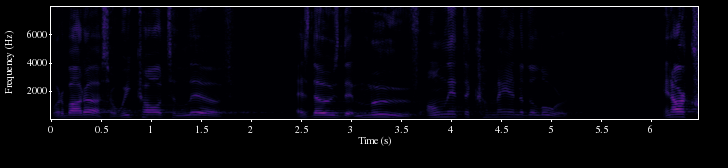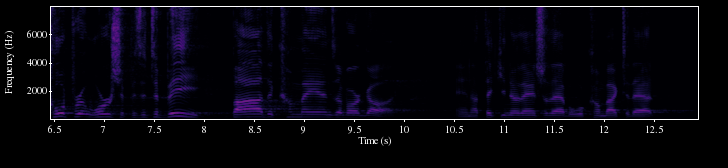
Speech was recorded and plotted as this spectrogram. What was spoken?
What about us? Are we called to live as those that move only at the command of the Lord? And our corporate worship, is it to be by the commands of our God? And I think you know the answer to that, but we'll come back to that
